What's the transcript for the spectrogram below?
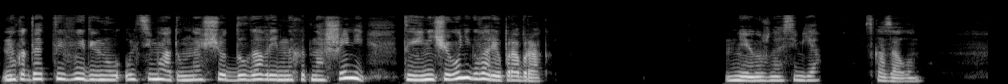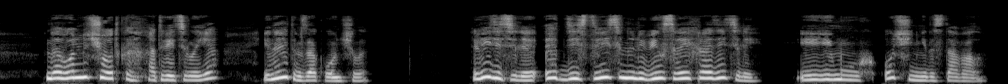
«но когда ты выдвинул ультиматум насчет долговременных отношений, ты ничего не говорил про брак». «Мне нужна семья», — сказал он. «Довольно четко», — ответила я, и на этом закончила. Видите ли, Эд действительно любил своих родителей, и ему их очень недоставало.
